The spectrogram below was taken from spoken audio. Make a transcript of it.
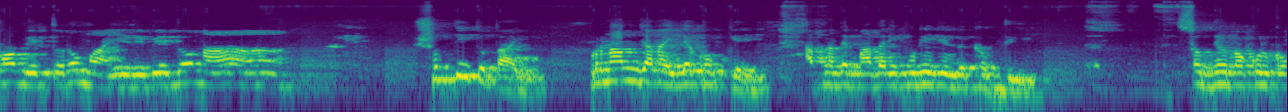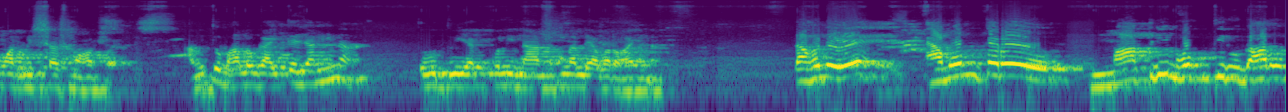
হবে তোর মায়ের বেদনা। সত্যি তো তাই। প্রণাম জানাই লেখককে, আপনাদের মাদারীপুরের লেখক তিনি। শ্রদ্ধেয় নকুল কুমার বিশ্বাস মহাশয়। আমি তো ভালো গাইতে জানি না, তবু দুই এক কলি না শোনালে আবার হয় না। তাহলে এমনতর মাতৃভক্তির উদাহরণ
